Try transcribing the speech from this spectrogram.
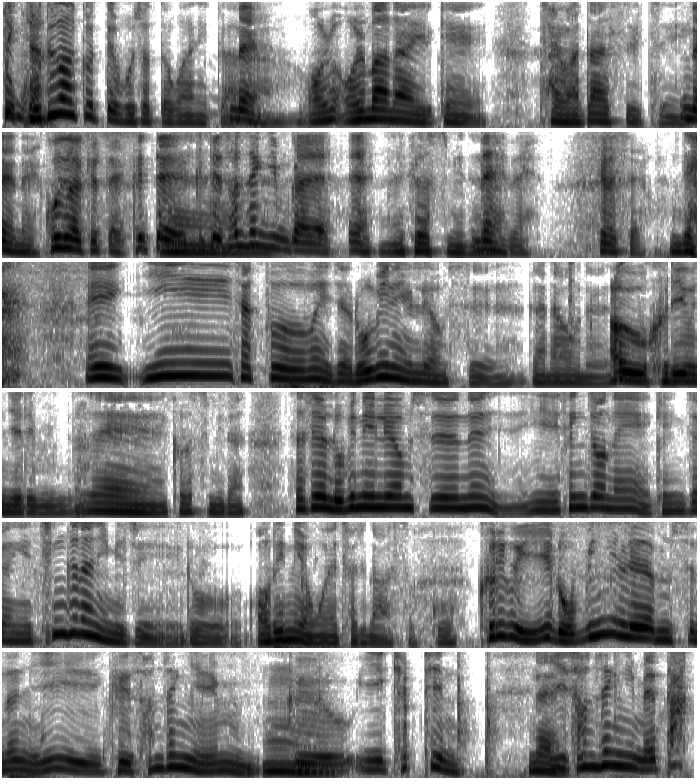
또 고등학교 때 보셨다고 하니까. 네. 얼, 얼마나 이렇게 잘 와닿았을지. 네네. 고등학교 때. 그때, 네. 그때 선생님과의. 네. 네, 그렇습니다. 네네. 그랬어요. 네. 이, 이 작품은 이제 로빈 윌리엄스가 나오는 아우 그리운 이름입니다. 네, 그렇습니다. 사실 로빈 윌리엄스는 이 생전에 굉장히 친근한 이미지로 어린이 영화에 자주 나왔었고 그리고 이 로빈 윌리엄스는 이 그 선생님 음. 그 이 Captain 네. 이 선생님의 딱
